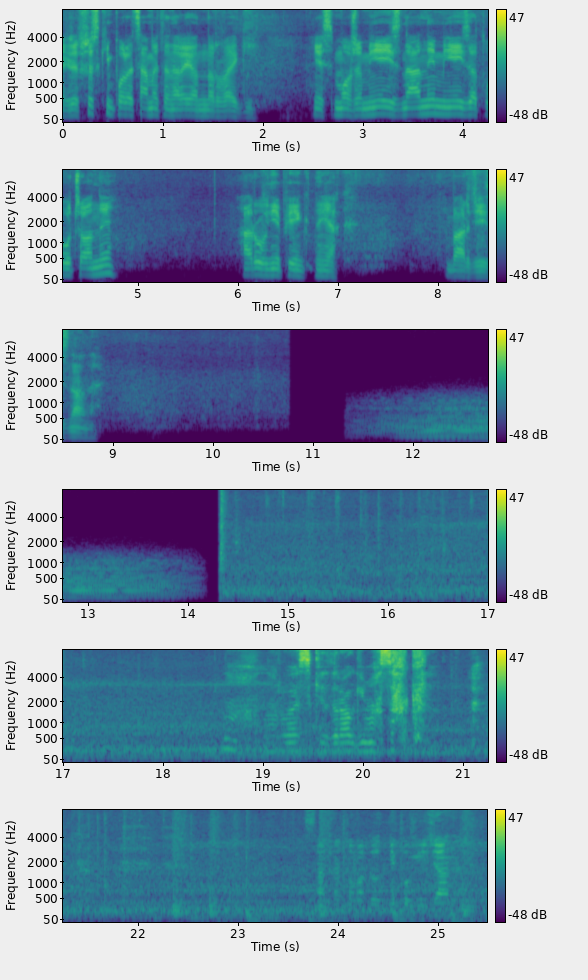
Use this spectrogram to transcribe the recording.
Także wszystkim polecamy ten rejon Norwegii. Jest może mniej znany, mniej zatłoczony, a równie piękny jak bardziej znane. Norweskie drogi masakra. Saka to łagodnie powiedziane.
